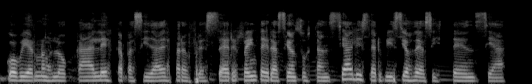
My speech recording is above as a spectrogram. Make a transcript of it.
gobiernos locales, capacidades para ofrecer reintegración sustancial y servicios de asistencia.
